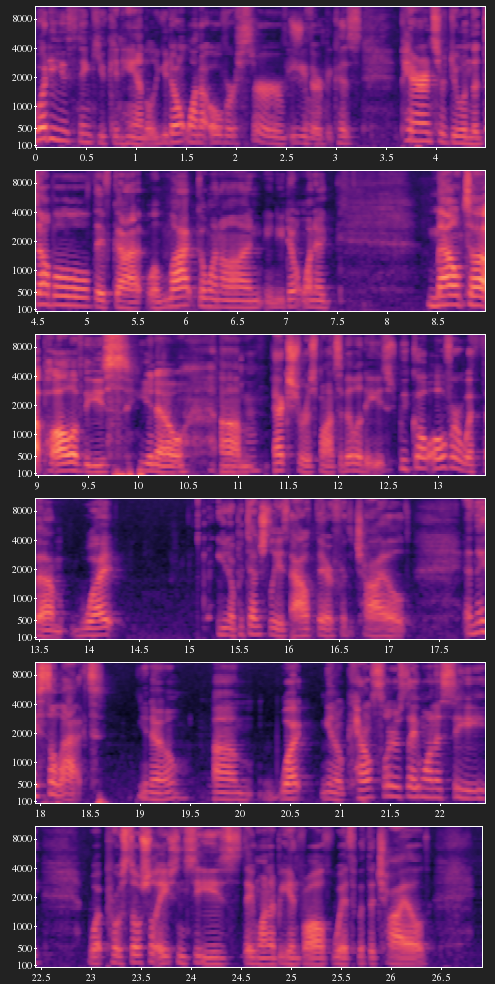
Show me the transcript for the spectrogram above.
What do you think you can handle? You don't want to overserve either because parents are doing the double, they've got a lot going on, and you don't want to mount up all of these, you know, um, extra responsibilities. We go over with them what, you know, potentially is out there for the child, and they select, you know, um, what, you know, counselors they want to see, what pro-social agencies they want to be involved with with the child.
